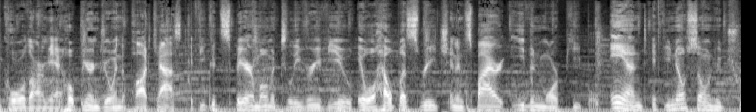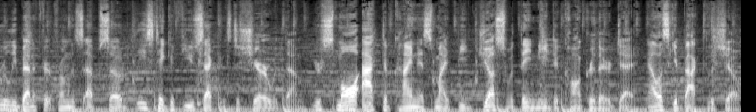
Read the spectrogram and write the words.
Cole Army, I hope you're enjoying the podcast. If you could spare a moment to leave a review, it will help us reach and inspire even more people. And if you know someone who truly benefit from this episode, please take a few seconds to share it with them. Your small act of kindness might be just what they need to conquer their day. Now let's get back to the show.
